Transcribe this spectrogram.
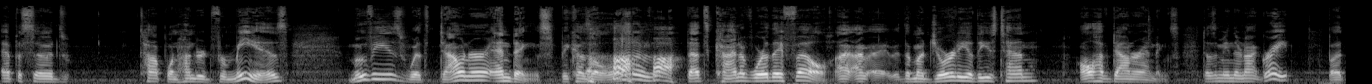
episode's top 100 for me is, movies with downer endings, because a lot of that's kind of where they fell. I, I, I- the majority of these 10 all have downer endings. Doesn't mean they're not great, but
